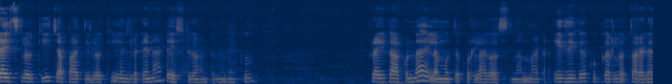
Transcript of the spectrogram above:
రైస్లోకి చపాతీలోకి ఎందులోకైనా టేస్ట్గా ఉంటుంది మీకు. ఫ్రై కాకుండా ఇలా ముద్దకూరలాగా వస్తుంది అనమాట ఈజీగా కుక్కర్లో త్వరగా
